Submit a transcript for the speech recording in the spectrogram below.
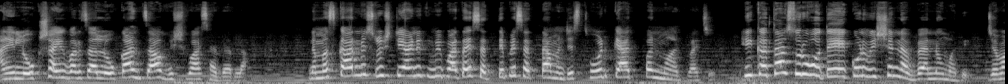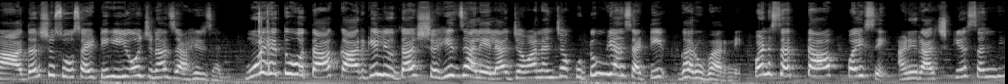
आणि लोकशाहीवरचा लोकांचा विश्वास हादरला. नमस्कार मी सृष्टी आणि तुम्ही पाहताय सत्य पे सत्ता म्हणजे थोडक्यात पण महत्त्वाचे ही कथा सुरू होते एकोणीसशे नव्याण्णवमध्ये जेव्हा आदर्श सोसायटी ही योजना जाहीर झाली. मूळ हेतू होता कारगिल युद्धात शहीद झालेल्या जवानांच्या कुटुंबियांसाठी घर उभारणे. पण सत्ता पैसे आणि राजकीय संधी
